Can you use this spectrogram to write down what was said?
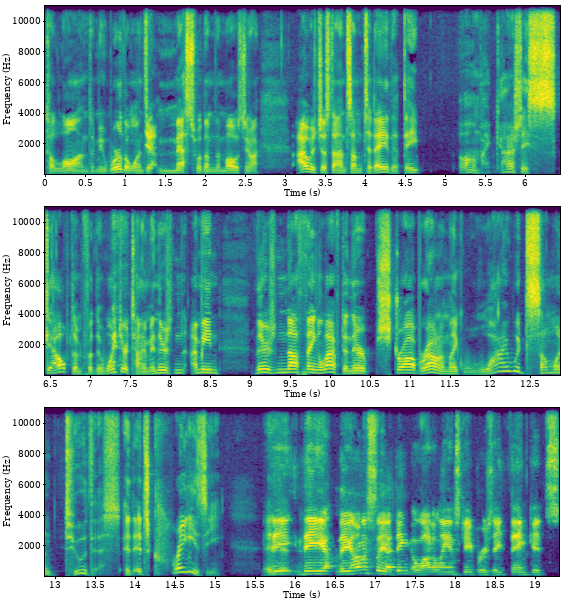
to lawns. I mean, we're the ones that mess with them the most. You know, I was just on some today that they, oh my gosh, they scalped them for the winter time. And there's, I mean, there's nothing left and they're straw brown. I'm like, why would someone do this? It, it's crazy. It- they they they honestly i think a lot of landscapers they think it's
